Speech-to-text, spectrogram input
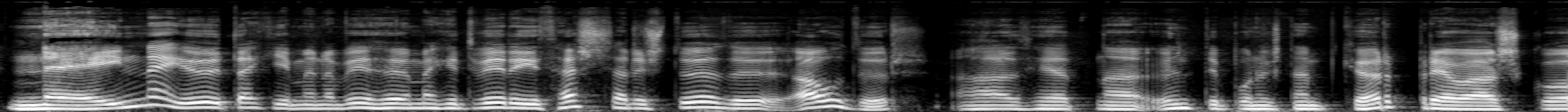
Nei, nei, auðvitað ekki, menna við höfum ekkert verið í þessari stöðu áður að hérna undirbúningsnefnd kjörbrefa sko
